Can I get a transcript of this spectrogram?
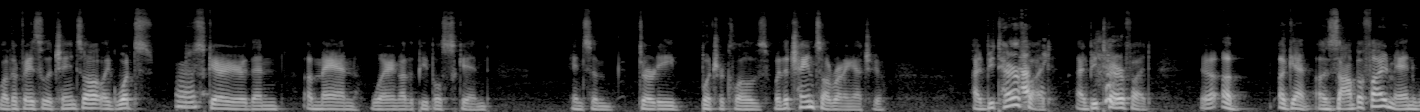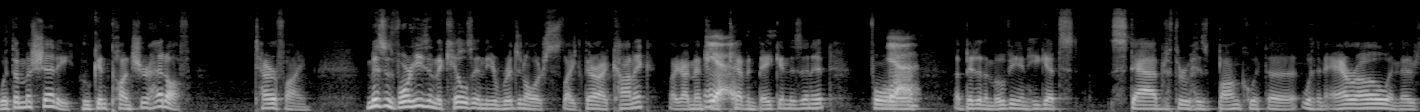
Leatherface with a chainsaw. Like, what's mm. scarier than a man wearing other people's skin in some dirty butcher clothes with a chainsaw running at you? I'd be terrified. I'd be terrified. A, again, a zombified man with a machete who can punch your head off. Terrifying. Mrs. Voorhees and the kills in the original are like they're iconic. Like I mentioned, yes. Kevin Bacon is in it for yeah. a bit of the movie, and he gets stabbed through his bunk with a with an arrow, and there's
